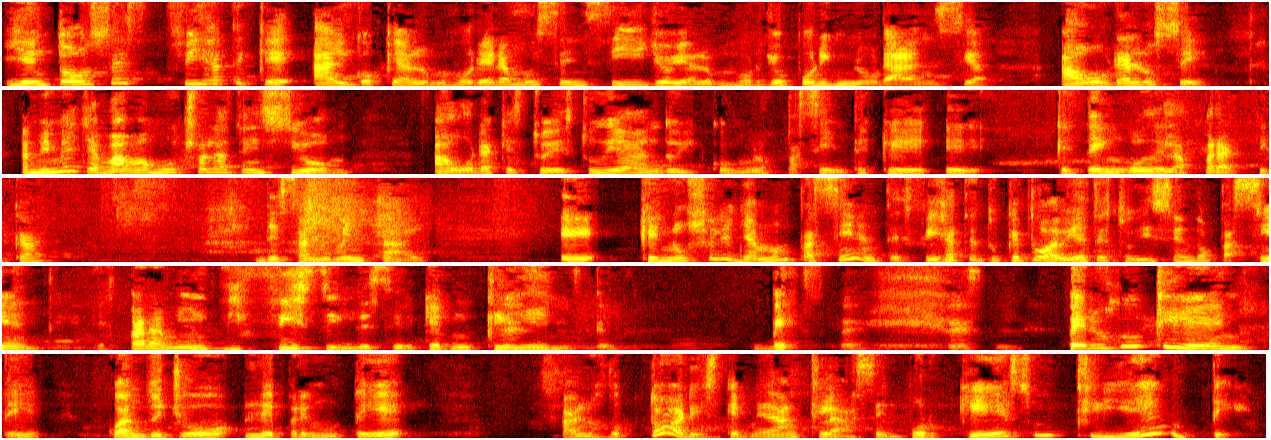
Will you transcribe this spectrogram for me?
Y entonces, fíjate que algo que a lo mejor era muy sencillo y a lo mejor yo por ignorancia, ahora lo sé. A mí me llamaba mucho la atención, ahora que estoy estudiando y con los pacientes que, eh, que tengo de la práctica de salud mental, que no se le llaman pacientes. Fíjate tú que todavía te estoy diciendo paciente. Es para mí difícil decir que es un cliente. ¿Ves? Pero es un cliente, cuando yo le pregunté a los doctores que me dan clase, ¿por qué es un cliente?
